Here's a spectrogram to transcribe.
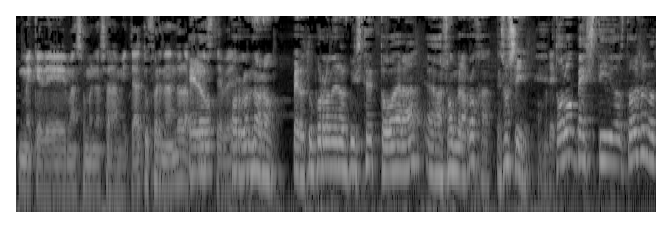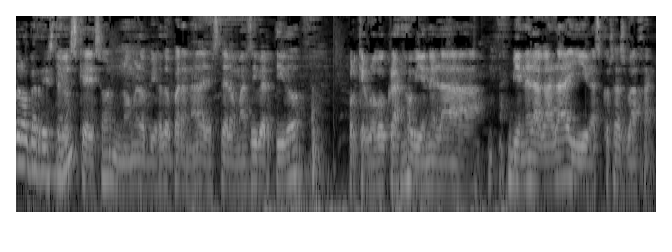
Me quedé más o menos a la mitad. ¿Tú, Fernando, la Pero, pudiste ver? por lo, no, no. Pero tú por lo menos viste toda la eh, alfombra roja. Eso sí. Hombre. Todos los vestidos, todo eso no te lo perdiste, Yo ¿no? es que eso no me lo pierdo para nada, es de lo más divertido, porque luego, claro, viene la, viene la gala y las cosas bajan.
